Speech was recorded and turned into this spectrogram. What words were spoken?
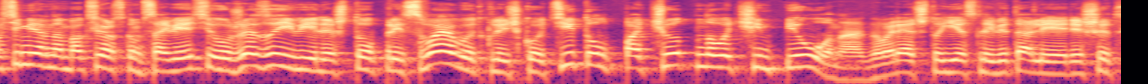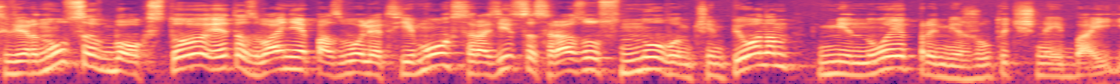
Во Всемирном боксерском совете уже заявили, что присваивают Кличко титул почетного чемпиона. Говорят, что если Виталий решит вернуться в бокс, то это звание позволит ему сразиться сразу с новым чемпионом, минуя промежуточные бои.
